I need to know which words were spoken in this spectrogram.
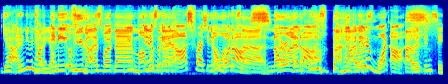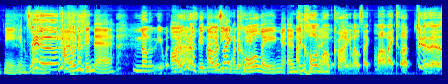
Yeah, I didn't even have you're- any of you guys weren't there. You Mum didn't wasn't even there. ask for us. You No didn't one want was us. there. No I one remember. was there. You I didn't was- even want us. I was in Sydney. I'm sorry. Rude. I would have been there. None of you would. I would have been there. I was like calling, and I called like, mum crying and I was like, "Mom, I can't do this.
